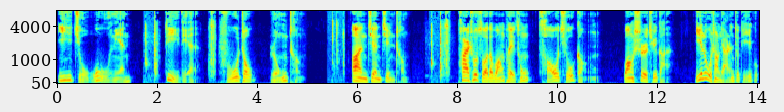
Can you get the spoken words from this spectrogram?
一九五五年，地点：福州荣城。案件进程：派出所的王佩聪、曹求耿往市区赶，一路上俩人就嘀咕。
